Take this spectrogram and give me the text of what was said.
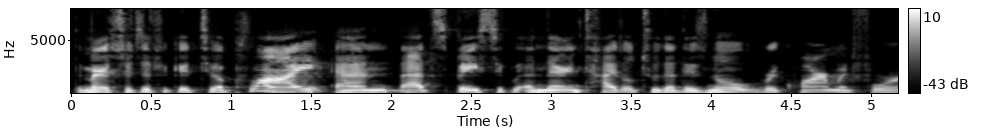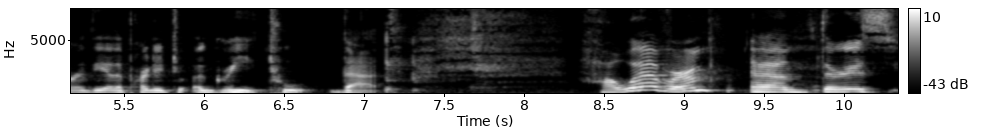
the marriage certificate to apply, and that's basically, and they're entitled to that. There's no requirement for the other party to agree to that. However, um, there is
